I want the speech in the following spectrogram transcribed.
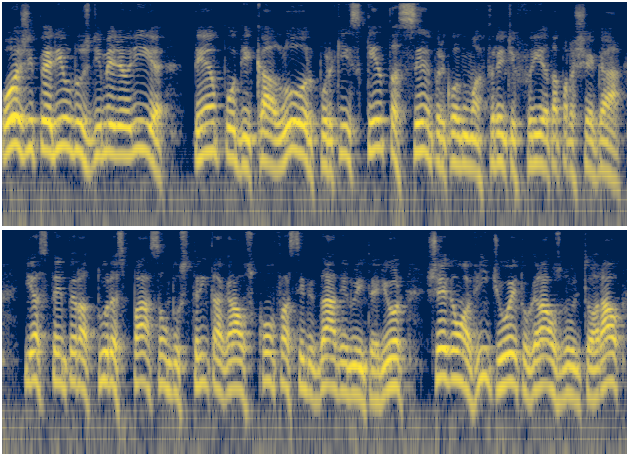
Hoje, períodos de melhoria, tempo de calor, porque esquenta sempre quando uma frente fria está para chegar. E as temperaturas passam dos 30 graus com facilidade no interior, chegam a 28 graus no litoral,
